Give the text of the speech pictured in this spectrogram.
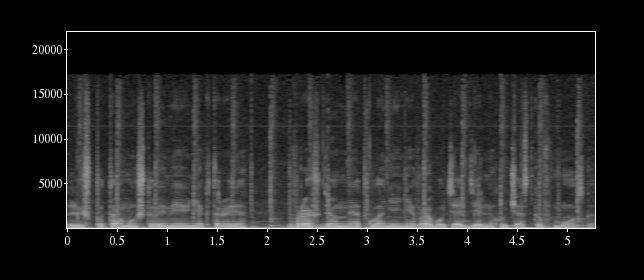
лишь потому, что имею некоторые врожденные отклонения в работе отдельных участков мозга.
